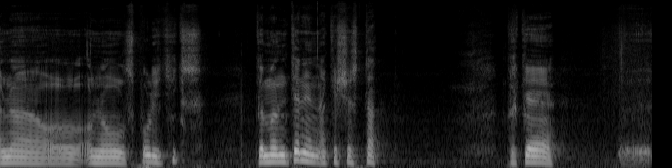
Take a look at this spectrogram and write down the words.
en, en els polítics que mantenen aquest estat. Perquè eh,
